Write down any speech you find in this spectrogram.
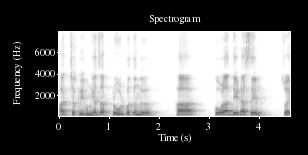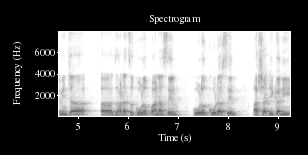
हा चक्रीभुंग्याचा प्रौढ पतंग हा कोवळा देठ असेल सोयाबीनच्या झाडाचं कोवळं पान असेल कोवळं खोड असेल अशा ठिकाणी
